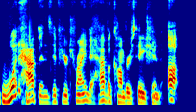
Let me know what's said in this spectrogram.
What happens if you're trying to have a conversation up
